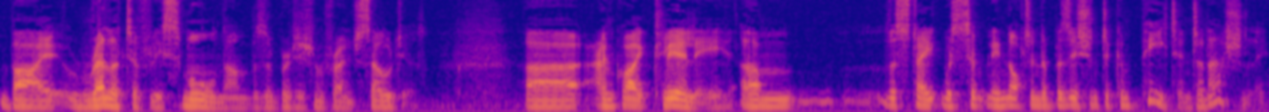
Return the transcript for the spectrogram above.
by relatively small numbers of British and French soldiers. Uh, and quite clearly, um, the state was simply not in a position to compete internationally.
